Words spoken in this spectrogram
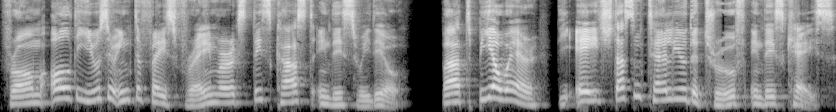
from all the user interface frameworks discussed in this video. But be aware, the age doesn't tell you the truth in this case.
